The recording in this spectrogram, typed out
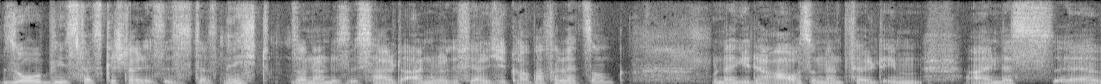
So wie es festgestellt ist, ist es das nicht, sondern es ist halt eine gefährliche Körperverletzung. Und dann geht er raus und dann fällt ihm ein, dass er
